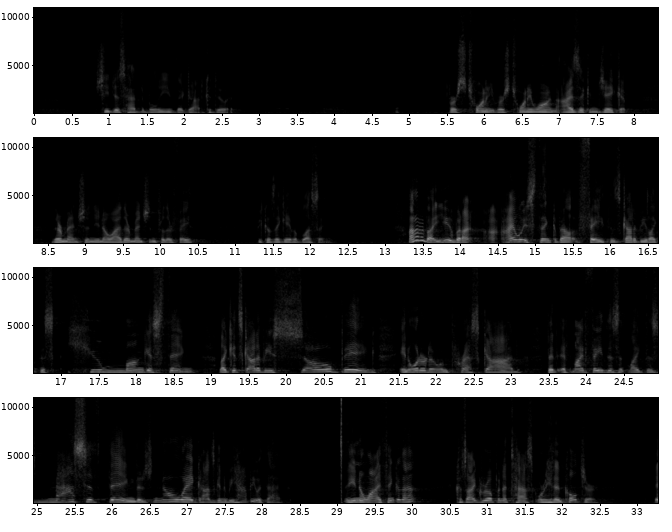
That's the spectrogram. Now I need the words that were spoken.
She just had to believe that God could do it. Verse 20, verse 21, Isaac and Jacob. They're mentioned. You know why they're mentioned for their faith? Because they gave a blessing. I don't know about you, but I, I always think about faith has got to be like this humongous thing. Like it's got to be so big in order to impress God that if my faith isn't like this massive thing, there's no way God's going to be happy with that. And you know why I think of that? Because I grew up in a task oriented culture.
